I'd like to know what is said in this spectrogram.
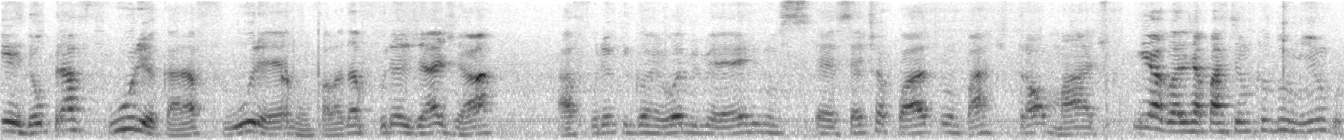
perdeu pra Fúria, cara. A Fúria, é, vamos falar da Fúria já já. A Fúria que ganhou a MBR no é, 7 a 4 um parque traumático. E agora já partindo pro domingo,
